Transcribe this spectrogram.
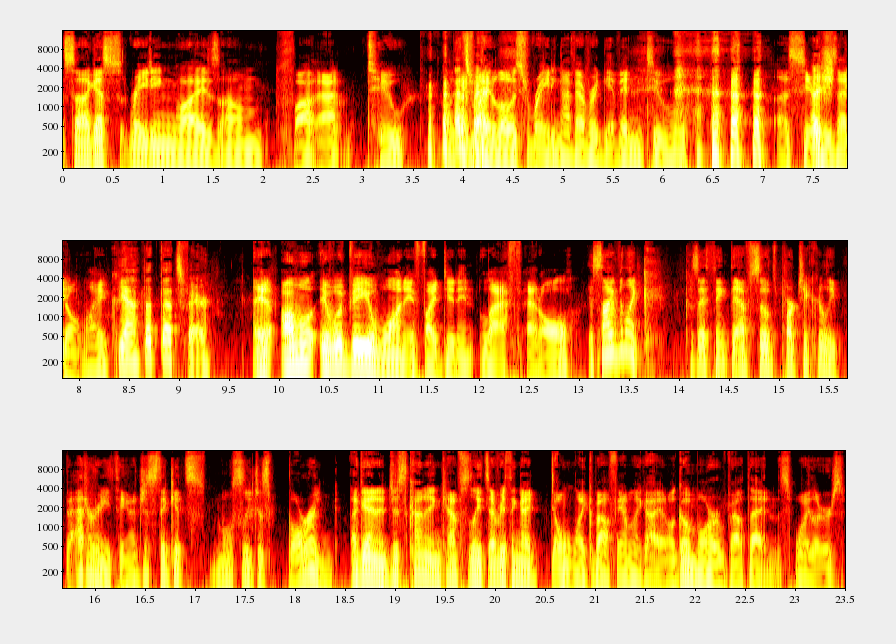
so I guess rating wise, um, fuck, I don't, two. That's my fair. lowest rating I've ever given to a series I don't like. Yeah, that that's fair. It almost it would be a one if I didn't laugh at all. It's not even like because I think the episode's particularly bad or anything. I just think it's mostly just boring. Again, it just kind of encapsulates everything I don't like about Family Guy, and I'll go more about that in the spoilers.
